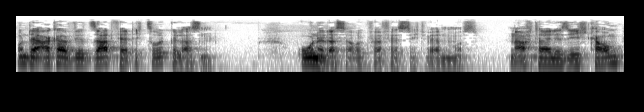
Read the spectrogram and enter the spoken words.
und der Acker wird saatfertig zurückgelassen, ohne dass er rückverfestigt werden muss. Nachteile sehe ich kaum,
